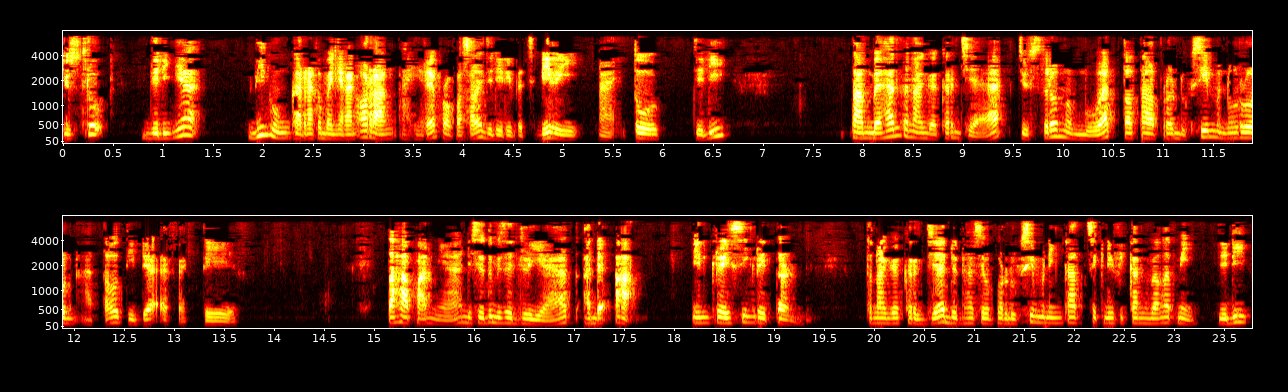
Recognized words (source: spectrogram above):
justru jadinya bingung karena kebanyakan orang, akhirnya proposalnya jadi ribet sendiri. Nah itu, jadi tambahan tenaga kerja justru membuat total produksi menurun atau tidak efektif. Tahapannya di situ bisa dilihat ada A, increasing return tenaga kerja dan hasil produksi meningkat signifikan banget nih. Jadi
